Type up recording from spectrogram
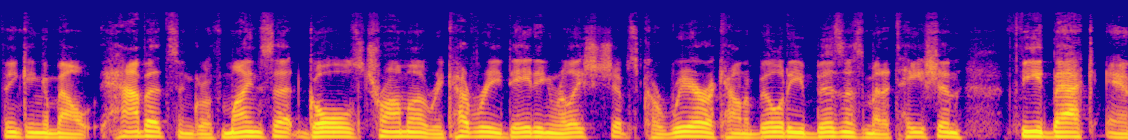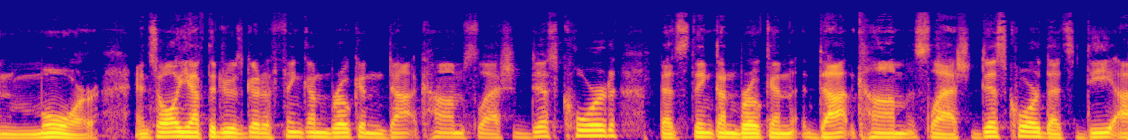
thinking about habits and growth mindset, goals, trauma, recovery, dating, relationships, career, accountability, business, meditation feedback, and more. And so all you have to do is go to thinkunbroken.com slash discord. That's thinkunbroken.com slash discord. That's D-I-S-C-O-R-D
